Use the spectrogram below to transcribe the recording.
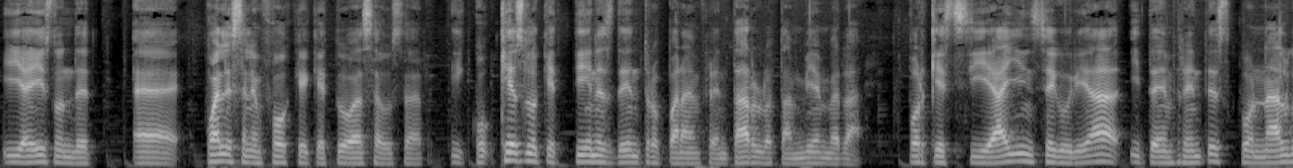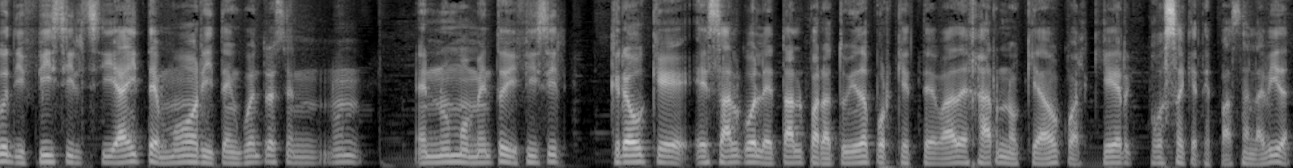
y ahí es donde, eh, ¿cuál es el enfoque que tú vas a usar? ¿Y qué es lo que tienes dentro para enfrentarlo también, verdad? Porque si hay inseguridad y te enfrentes con algo difícil, si hay temor y te encuentras en un, en un momento difícil, creo que es algo letal para tu vida porque te va a dejar noqueado cualquier cosa que te pasa en la vida.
